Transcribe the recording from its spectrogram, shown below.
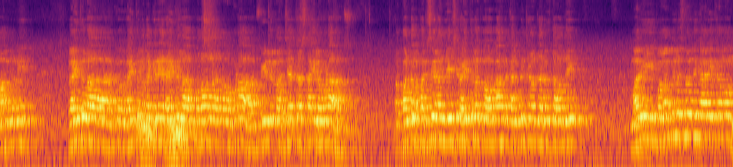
పాల్గొని రైతులకు రైతుల దగ్గరే రైతుల పొలాలలో కూడా ఫీల్డ్లో క్షేత్రస్థాయిలో కూడా పంటల పరిశీలన చేసి రైతులకు అవగాహన కల్పించడం జరుగుతూ ఉంది. మరి ఈ పొలం పిలుస్తుంది కార్యక్రమం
